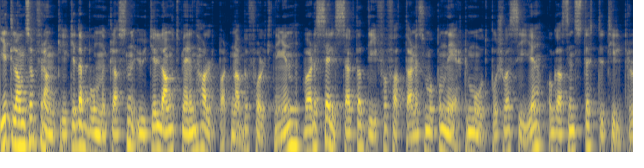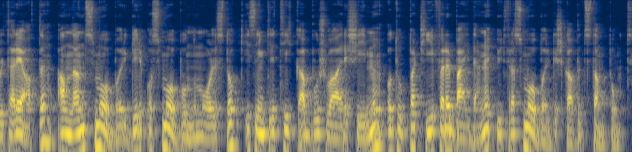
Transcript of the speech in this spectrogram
I et land som Frankrike, der bondeklassen utgjør langt mer enn halvparten av befolkningen, var det selvsagt at de forfatterne som opponerte mot bourgeoisiet og ga sin støtte til proletariatet, anla en småborger- og småbondemålestokk i sin kritikk av bourgeois-regimet og tok parti for arbeiderne ut fra småborgerskapets standpunkt.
